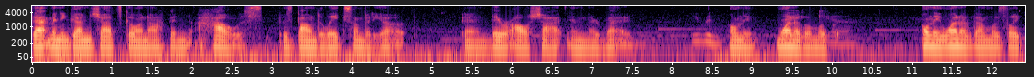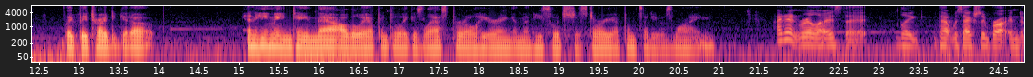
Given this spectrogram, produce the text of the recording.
that many gunshots going off in a house is bound to wake somebody up. And they were all shot in their bed. Only one of them was yeah. only one of them was like like they tried to get up and he maintained that all the way up until like his last parole hearing and then he switched his story up and said he was lying I didn't realize that like that was actually brought into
